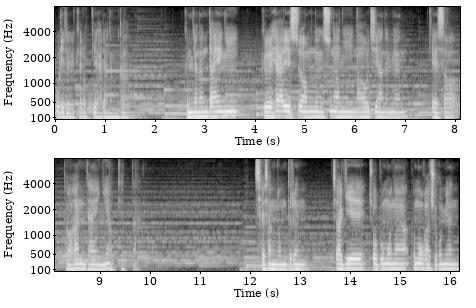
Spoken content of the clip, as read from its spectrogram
우리를 괴롭게 하려는가. 금년은 다행히 그 헤아릴 수 없는 순환이 나오지 않으면 개서 더한 다행이 없겠다. 세상 놈들은 자기의 조부모나 부모가 죽으면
